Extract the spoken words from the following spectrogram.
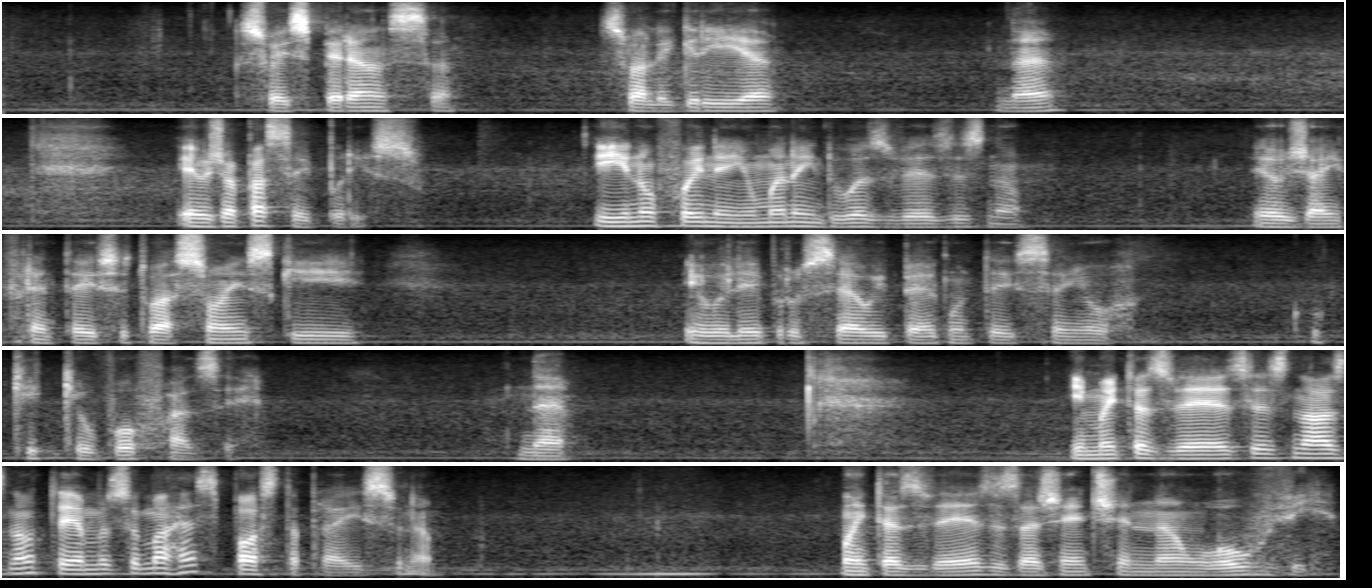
sua esperança, sua alegria, né? Eu já passei por isso. E não foi nenhuma nem duas vezes, não. Eu já enfrentei situações que eu olhei para o céu e perguntei, Senhor, o que que eu vou fazer, né? E muitas vezes nós não temos uma resposta para isso, não. Muitas vezes a gente não ouve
